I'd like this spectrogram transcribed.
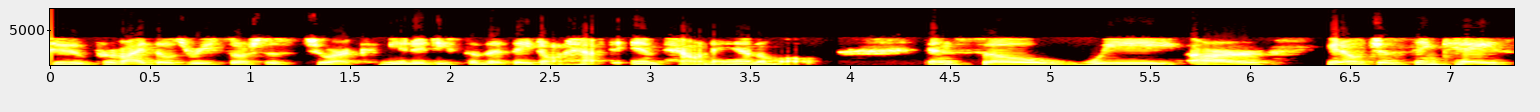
to provide those resources to our community so that they don't have to impound animals. And so we are, you know, just in case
